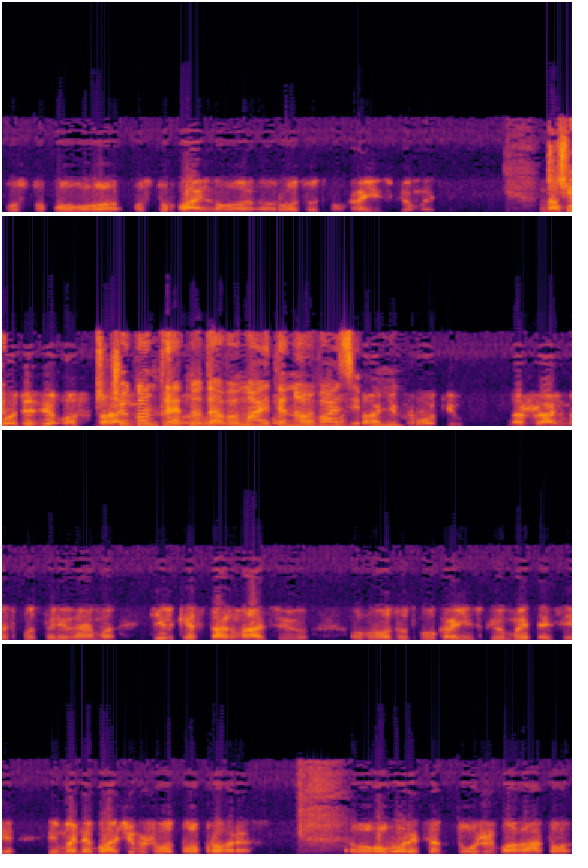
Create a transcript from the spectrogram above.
поступового поступального розвитку української митниці. На Що- протязі останніх що конкретно, да, ви маєте на увазі? останніх років, на жаль, ми спостерігаємо тільки стагнацію в розвитку української митниці, і ми не бачимо жодного прогресу. Е, Говориться дуже багато,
